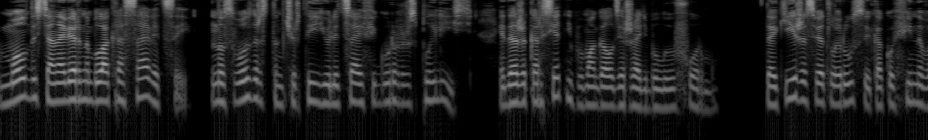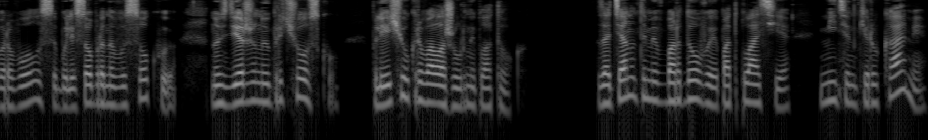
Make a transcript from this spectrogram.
В молодости она, наверное, была красавицей, но с возрастом черты ее лица и фигуры расплылись, и даже корсет не помогал держать былую форму. Такие же светло-русые, как у Финовара, волосы были собраны в высокую, но сдержанную прическу, плечи укрывал ажурный платок. Затянутыми в бордовые под платье митинги руками,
